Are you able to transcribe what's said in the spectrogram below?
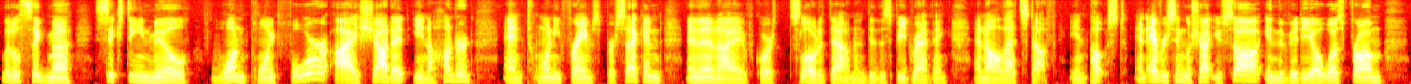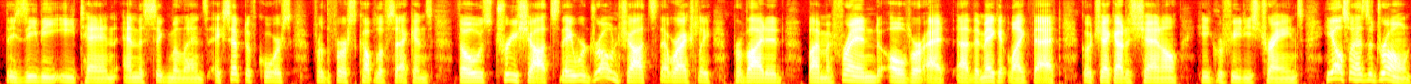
little Sigma 16 mil 1.4. I shot it in 120 frames per second, and then I, of course, slowed it down and did the speed ramping and all that stuff in post. And every single shot you saw in the video was from the ZV-E10 and the Sigma lens, except of course for the first couple of seconds, those tree shots, they were drone shots that were actually provided by my friend over at uh, They Make It Like That. Go check out his channel, he graffitis trains. He also has a drone,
